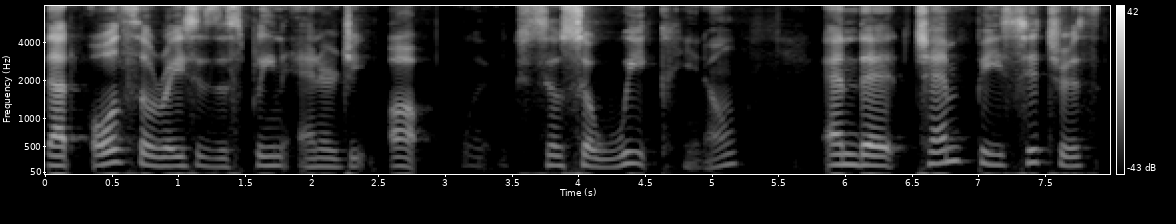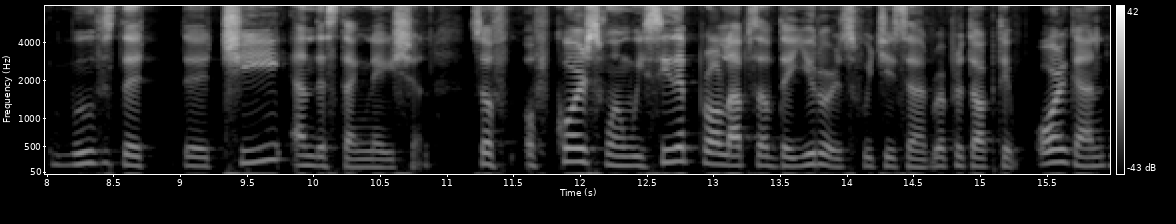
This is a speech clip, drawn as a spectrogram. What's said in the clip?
that also raises the spleen energy up, so so weak, you know. And the chenpi citrus moves the the chi and the stagnation. So of, of course, when we see the prolapse of the uterus, which is a reproductive organ,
